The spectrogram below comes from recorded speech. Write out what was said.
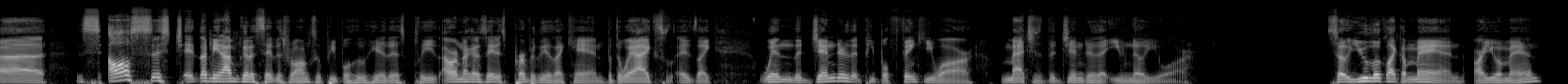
Uh, all cis. I mean, I'm going to say this wrong, so people who hear this, please, or I'm not going to say it as perfectly as I can. But the way I is like when the gender that people think you are matches the gender that you know you are. So you look like a man. Are you a man?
